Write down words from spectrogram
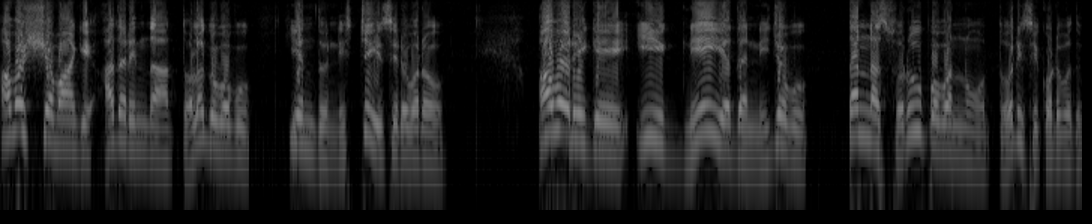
ಅವಶ್ಯವಾಗಿ ಅದರಿಂದ ತೊಲಗುವವು ಎಂದು ನಿಶ್ಚಯಿಸಿರುವರೋ. ಅವರಿಗೆ ಈ ಜ್ಞೇಯದ ನಿಜವು ತನ್ನ ಸ್ವರೂಪವನ್ನು ತೋರಿಸಿಕೊಡುವುದು.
